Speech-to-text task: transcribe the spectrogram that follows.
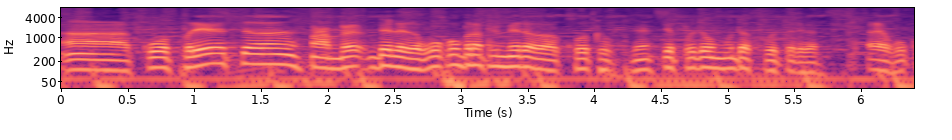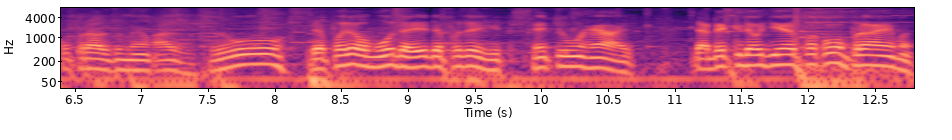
A cor preta. Ah, be beleza, eu vou comprar a primeira cor que eu quiser. Depois eu mudo a cor, tá ligado? É, eu vou comprar azul mesmo. Azul. Depois eu mudo aí, depois eu edito. 101 reais. Ainda bem que deu dinheiro pra comprar, hein, mano.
